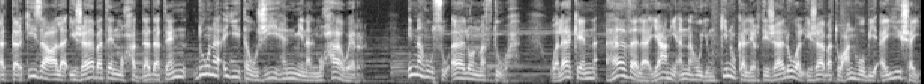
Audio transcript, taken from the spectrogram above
التركيز على إجابة محددة دون أي توجيه من المحاور. إنه سؤال مفتوح ولكن هذا لا يعني أنه يمكنك الارتجال والإجابة عنه بأي شيء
